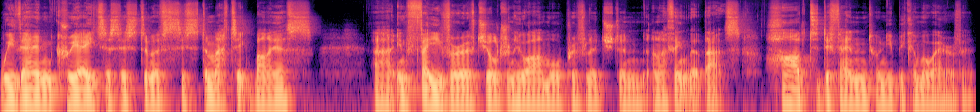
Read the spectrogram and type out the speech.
we then create a system of systematic bias uh, in favour of children who are more privileged, and and I think that that's hard to defend when you become aware of it.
